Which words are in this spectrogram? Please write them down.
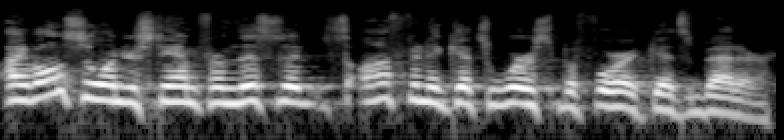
I also understand from this that often it gets worse before it gets better.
